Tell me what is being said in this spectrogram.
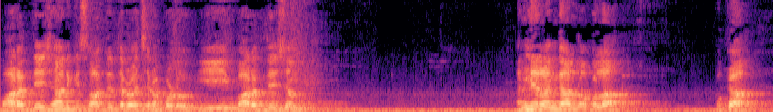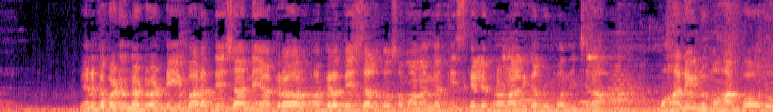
భారతదేశానికి స్వాతంత్రం వచ్చినప్పుడు ఈ భారతదేశం అన్ని రంగాల లోపల ఒక వెనుకబడి ఉన్నటువంటి భారతదేశాన్ని అగ్ర అగ్రదేశాలతో సమానంగా తీసుకెళ్ళే ప్రణాళికలు రూపొందించిన మహనీయులు మహానుభావులు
